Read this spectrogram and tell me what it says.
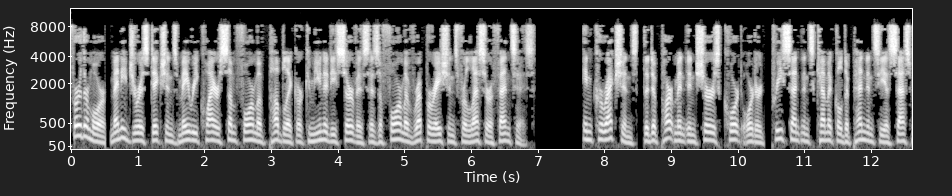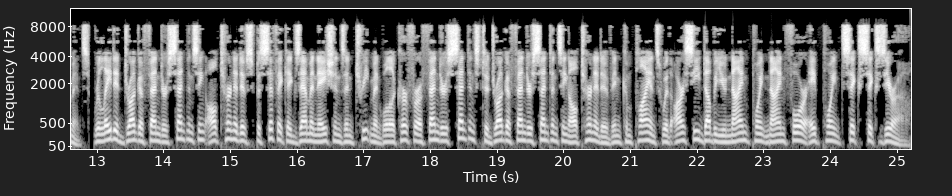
Furthermore, many jurisdictions may require some form of public or community service as a form of reparations for lesser offenses. In corrections, the department ensures court-ordered, pre-sentence chemical dependency assessments, related drug offender sentencing alternative specific examinations and treatment will occur for offenders sentenced to drug offender sentencing alternative in compliance with RCW 9.94A.660.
